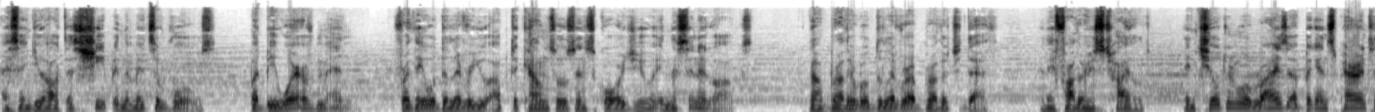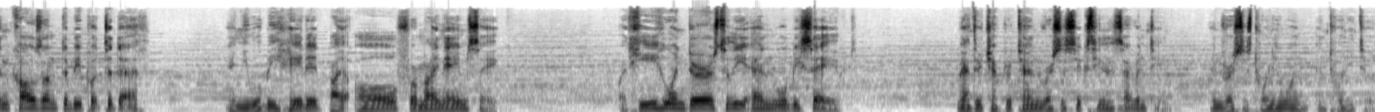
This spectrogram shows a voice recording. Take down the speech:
I send you out as sheep in the midst of wolves. But beware of men, for they will deliver you up to councils and scourge you in the synagogues. Now, a brother will deliver a brother to death, and a father his child, and children will rise up against parents and cause them to be put to death. And you will be hated by all for my name's sake. But he who endures to the end will be saved. Matthew chapter 10, verses 16 and 17, and verses 21 and 22.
